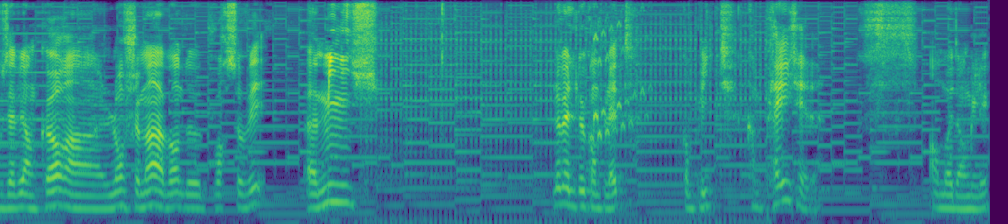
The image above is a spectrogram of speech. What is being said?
vous avez encore un long chemin avant de pouvoir sauver euh, Mini. Level 2 complète. Complete. Completed. En mode anglais.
